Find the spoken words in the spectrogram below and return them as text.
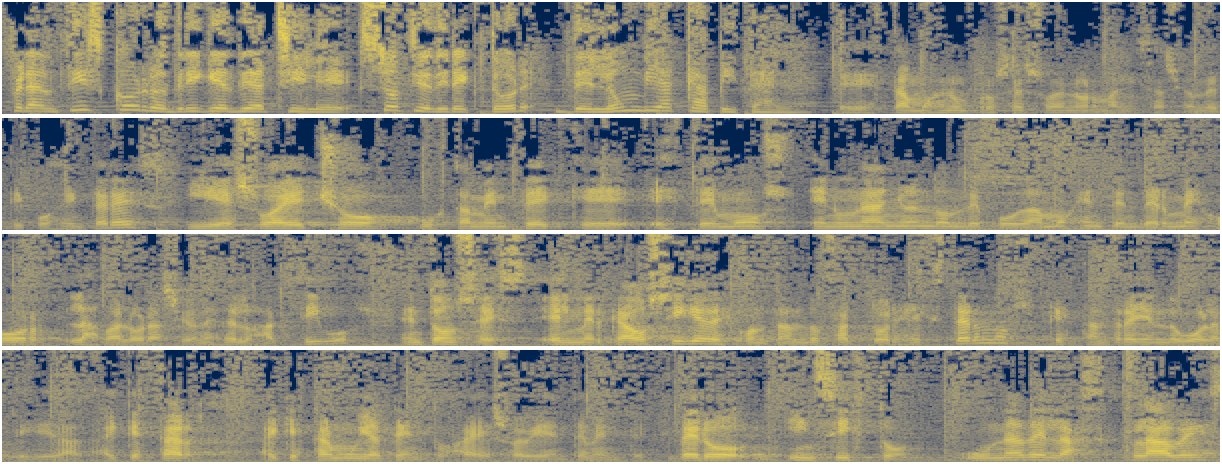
Francisco Rodríguez de Achile, socio director de Lombia Capital. Estamos en un proceso de normalización de tipos de interés y eso ha hecho justamente que estemos en un año en donde podamos entender mejor las valoraciones de los activos. Entonces, el mercado sigue descontando factores externos que están trayendo volatilidad. Hay que estar, hay que estar muy atentos a eso, evidentemente. Pero, insisto, una de las claves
